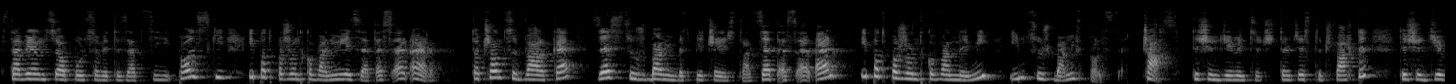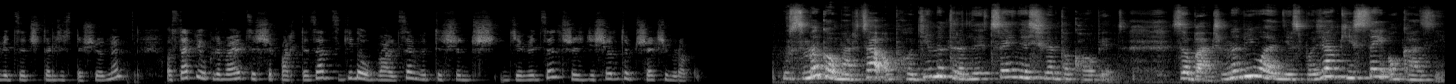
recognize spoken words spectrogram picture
stawiający opór sowietyzacji Polski i podporządkowaniu jej ZSRR, toczący walkę ze służbami bezpieczeństwa ZSRR i podporządkowanymi im służbami w Polsce. Czas 1944-1947. Ostatni ukrywający się partyzant zginął w walce w 1963 roku. 8 marca obchodzimy tradycyjne święto kobiet. Zobaczmy miłe niespodzianki z tej okazji.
